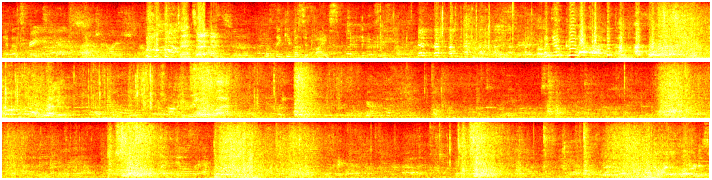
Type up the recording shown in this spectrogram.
Yeah, that's great to get that generation. Ten seconds. Hope they give us advice. And they're good at it. Sean, are you ready to clap? North Florida's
